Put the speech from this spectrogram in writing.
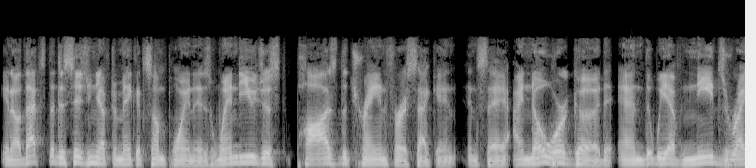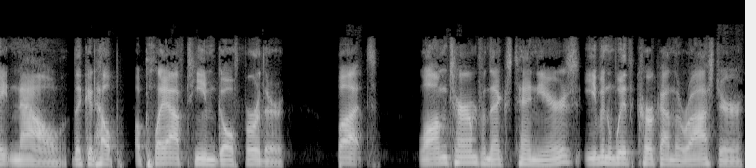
you know that's the decision you have to make at some point. Is when do you just pause the train for a second and say, "I know we're good and that we have needs right now that could help a playoff team go further, but long term for the next ten years, even with Kirk on the roster."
